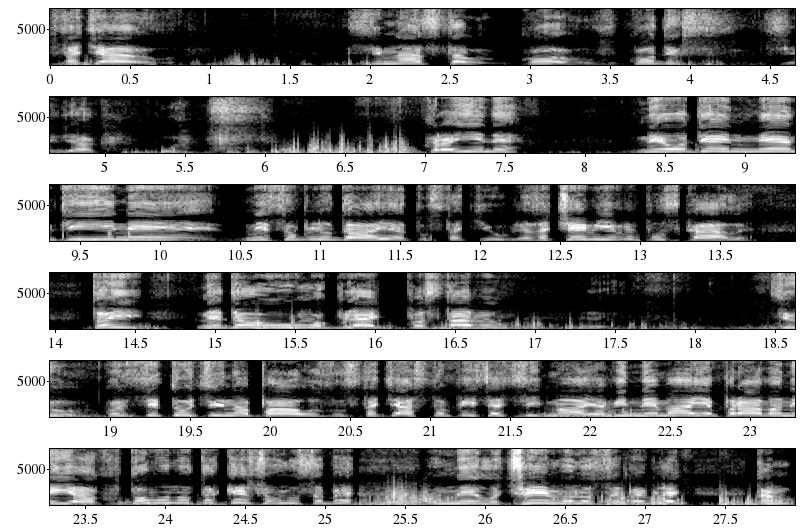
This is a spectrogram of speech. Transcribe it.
Стаття 17 кодекс як, України ні один мент її не, не соблюдає ту статтю, бля. Зачем її випускали? Той недоумок, блядь, поставив цю конституцію на паузу, стаття 157, він не має права ніякого. Хто воно таке, що воно себе унило? Чим воно себе, блядь, там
